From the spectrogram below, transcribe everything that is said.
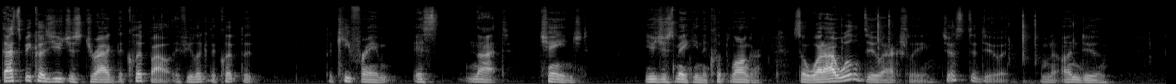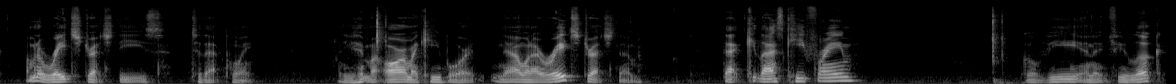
that's because you just drag the clip out. If you look at the clip, the, the keyframe is not changed. You're just making the clip longer. So what I will do actually, just to do it, I'm gonna undo. I'm gonna rate stretch these to that point. And you hit my R on my keyboard. Now when I rate stretch them, that key, last keyframe, go V, and if you look,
